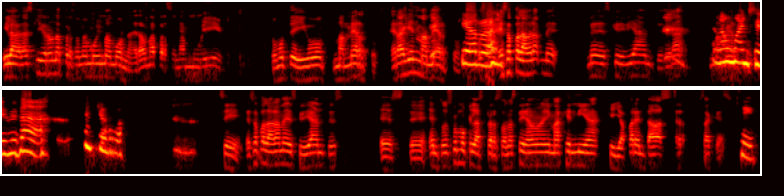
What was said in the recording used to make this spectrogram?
Y la verdad es que yo era una persona muy mamona, era una persona muy, ¿cómo te digo? Mamerto. Era alguien mamerto. Qué O horror. sea, esa palabra me, me describía antes, era... no manches, neta. Qué horror. Sí, esa palabra me describía antes. Este, entonces como que las personas tenían una imagen mía que yo aparentaba ser, ¿sacas? Sí.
